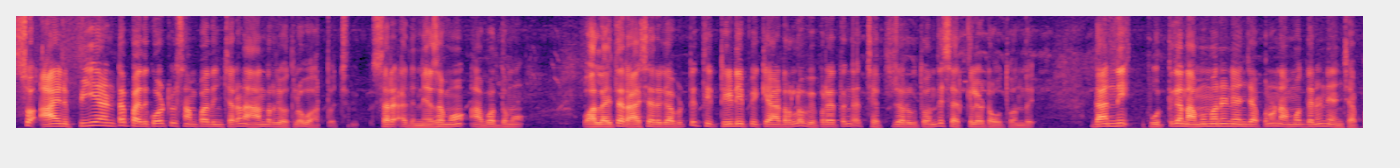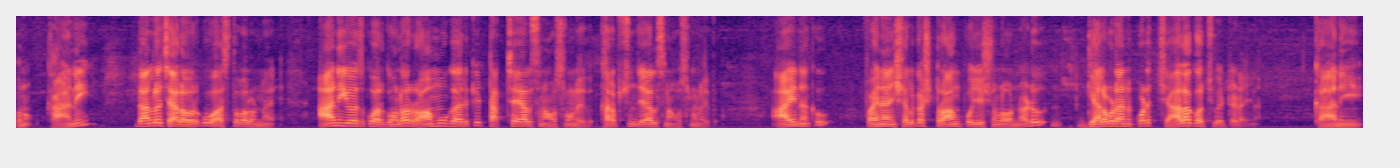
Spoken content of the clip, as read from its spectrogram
సో ఆయన పిఏ అంటే పది కోట్లు సంపాదించారని ఆంధ్రజ్యోతిలో వార్త వచ్చింది. సరే అది నిజమో అబద్ధమో వాళ్ళైతే రాశారు కాబట్టి టీడీపీ క్యాడర్లో విపరీతంగా చర్చ జరుగుతోంది సర్క్యులేట్ అవుతోంది. దాన్ని పూర్తిగా నమ్మమని నేను చెప్పను నమ్మొద్దని నేను చెప్పను. కానీ దానిలో చాలా వరకు వాస్తవాలు ఉన్నాయి. ఆ నియోజకవర్గంలో రాము గారికి టచ్ చేయాల్సిన అవసరం లేదు కరప్షన్ చేయాల్సిన అవసరం లేదు. ఆయనకు ఫైనాన్షియల్గా స్ట్రాంగ్ పొజిషన్లో ఉన్నాడు. గెలవడానికి కూడా చాలా ఖర్చు పెట్టాడు ఆయన. కానీ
